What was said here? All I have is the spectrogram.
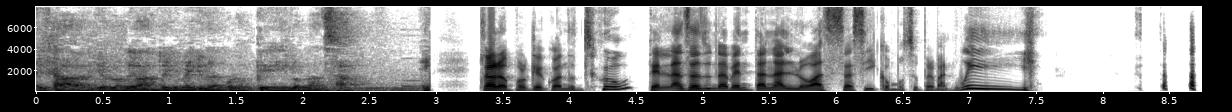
el cadáver, yo lo levanto, y me ayuda con los pies y lo lanzamos. Claro, porque cuando tú te lanzas de una ventana lo haces así como Superman. ¡Uy!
